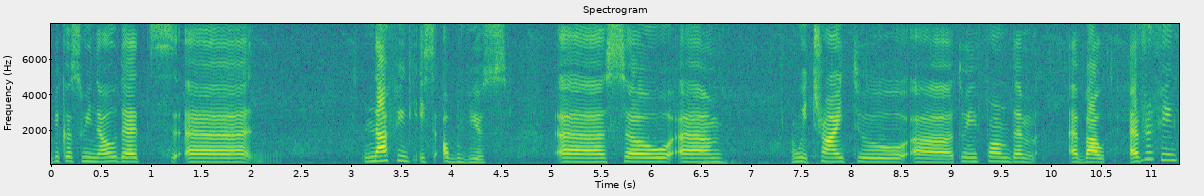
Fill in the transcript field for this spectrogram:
because we know that nothing is obvious. so um, we try to, uh, to inform them about everything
